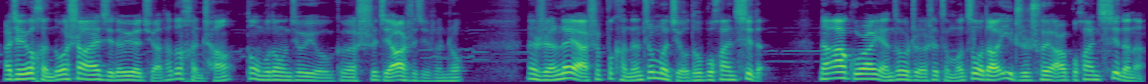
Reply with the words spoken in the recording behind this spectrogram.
而且有很多上埃及的乐曲啊，它都很长，动不动就有个十几、二十几分钟。那人类啊是不可能这么久都不换气的。那阿古尔演奏者是怎么做到一直吹而不换气的呢？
